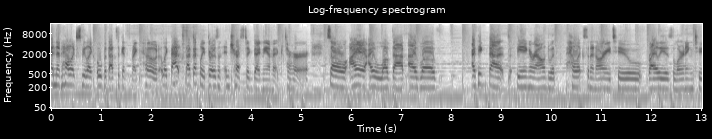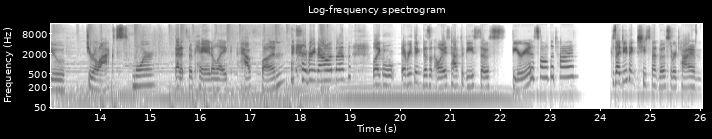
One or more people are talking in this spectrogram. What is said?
and then Helix to be like, oh, but that's against my code. Like that that definitely throws an interesting dynamic to her. So I I love that. I love I think that being around with Helix and Inari too, Riley is learning to to relax more. That it's okay to like have fun every now and then. Like everything doesn't always have to be so serious all the time. Because I do think she spent most of her time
